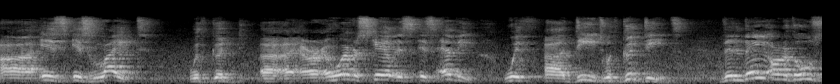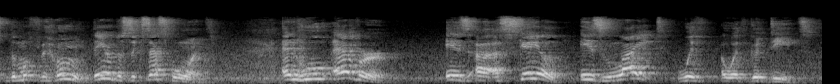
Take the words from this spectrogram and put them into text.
uh, is, is light with good, uh, or whoever's scale is, is heavy with uh, deeds, with good deeds, then they are those, the muflihun. They are the successful ones. And whoever is uh, a scale is light with, with good deeds,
